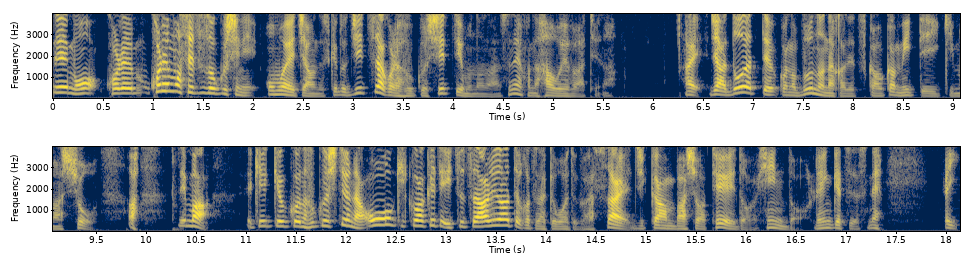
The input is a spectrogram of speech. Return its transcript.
でも、これ、これも接続詞に思えちゃうんですけど、実はこれは副詞っていうものなんですね。この however っていうのは。はい。じゃあ、どうやってこの文の中で使うか見ていきましょう。あ、で、まあ、結局この副詞というのは大きく分けて5つあるよということだけ覚えてください。時間、場所、程度、頻度、連結ですね。はい。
